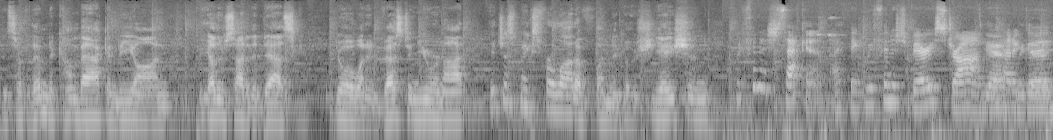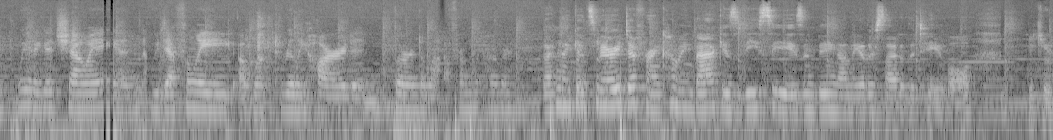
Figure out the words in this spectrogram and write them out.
And so for them to come back and be on the other side of the desk do I want to invest in you or not? It just makes for a lot of fun negotiation. We finished second. I think we finished very strong. Yeah, we had a we good did. we had a good showing and we definitely uh, worked really hard and learned a lot from the program. I think it's very different coming back as VCs and being on the other side of the table. It's a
